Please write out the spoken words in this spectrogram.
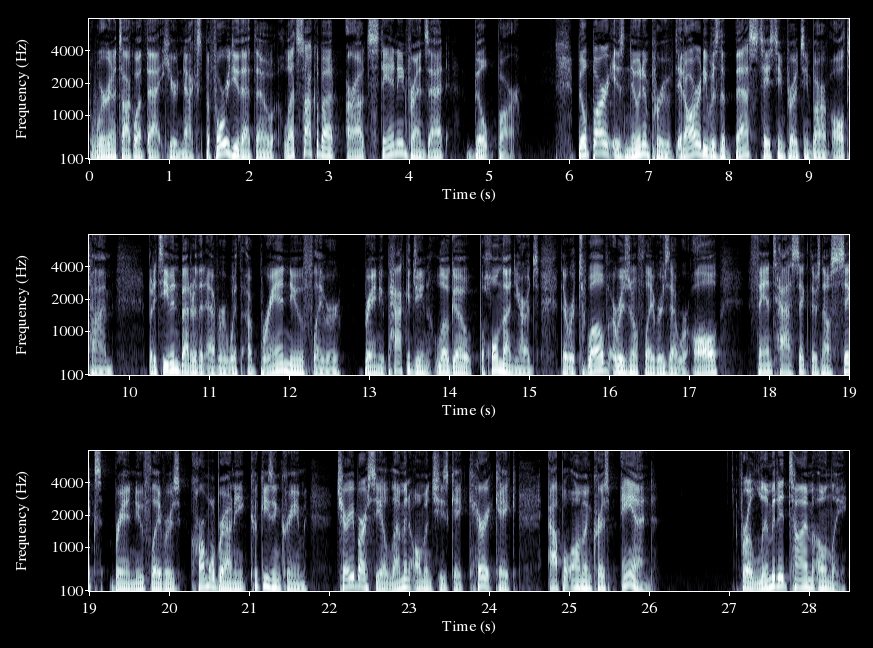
we're going to talk about that here next. Before we do that, though, let's talk about our outstanding friends at Built Bar. Built Bar is new and improved. It already was the best tasting protein bar of all time but it's even better than ever with a brand new flavor, brand new packaging, logo, the whole nine yards. There were 12 original flavors that were all fantastic. There's now six brand new flavors caramel brownie, cookies and cream, cherry barcia, lemon almond cheesecake, carrot cake, apple almond crisp, and for a limited time only,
